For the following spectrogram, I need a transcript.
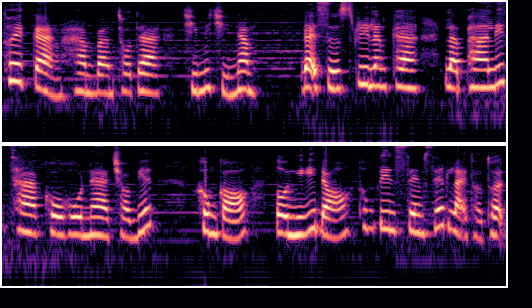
thuê cảng Hambantota 99 năm. Đại sứ Sri Lanka là Palitha Kohona cho biết, không có, tôi nghĩ đó, thông tin xem xét lại thỏa thuận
